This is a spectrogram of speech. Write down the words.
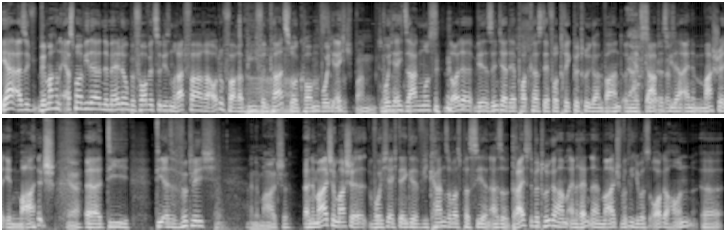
Ja, also wir machen erstmal wieder eine Meldung, bevor wir zu diesem Radfahrer, Autofahrer-Beef ah, in Karlsruhe kommen, wo ich echt, so spannend, ja. wo ich echt sagen muss, Leute, wir sind ja der Podcast, der vor Trickbetrügern warnt und Ach jetzt gab so, ja, es wieder eine Masche in Malsch, äh, die, die also wirklich eine Malsche. Eine Malsche Masche, wo ich echt denke, wie kann sowas passieren? Also dreiste Betrüger haben einen Rentner in Malsch wirklich übers Ohr gehauen. Äh, äh,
